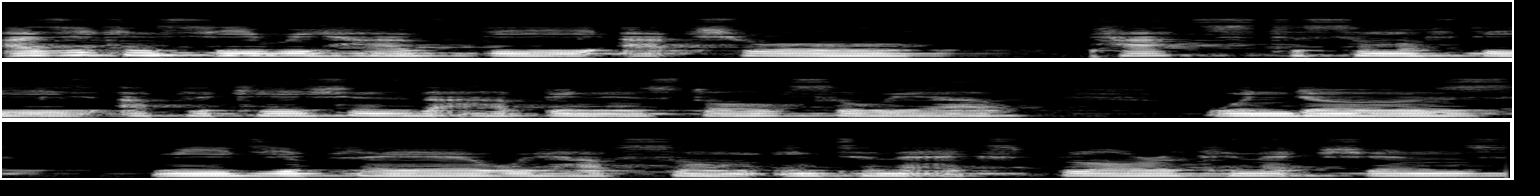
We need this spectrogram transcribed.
As you can see, we have the actual paths to some of these applications that have been installed. So we have Windows Media Player, we have some Internet Explorer connections.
